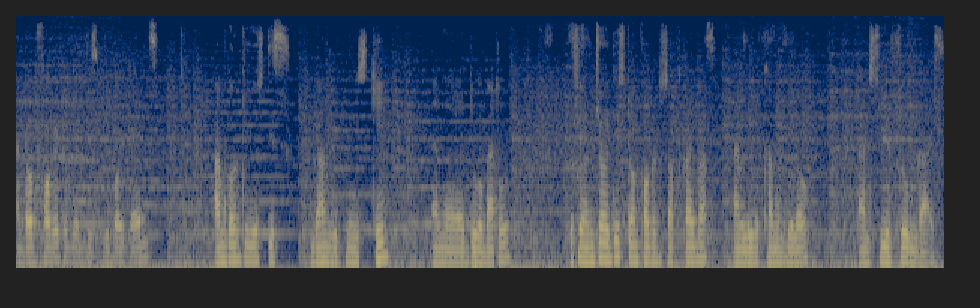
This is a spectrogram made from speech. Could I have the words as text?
And don't forget to get this before it ends. I'm going to use this gun with new skin and uh, do a battle. If you enjoyed this don't forget to subscribe us and leave a comment below. And see you soon guys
